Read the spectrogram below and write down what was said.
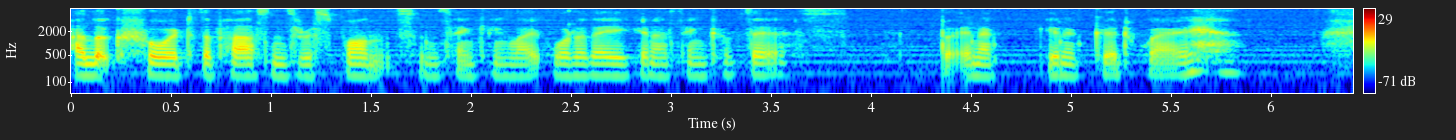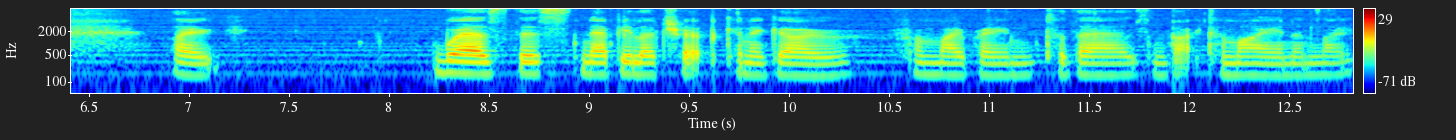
i look forward to the person's response and thinking like what are they to think of this? But in a in a good way. Like where's this nebula trip to go from my brain to theirs and back to mine and like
